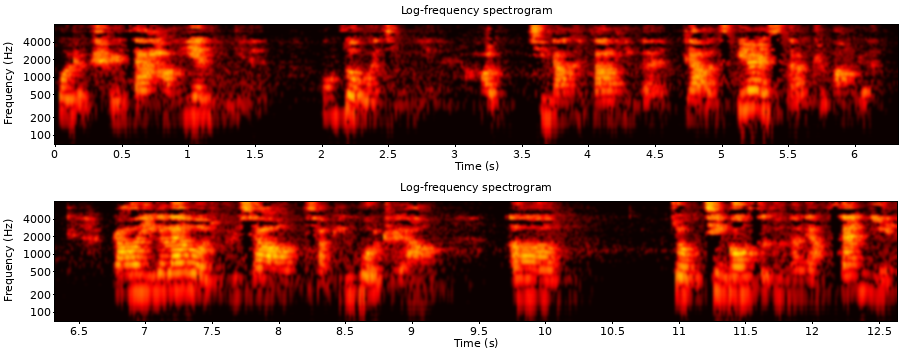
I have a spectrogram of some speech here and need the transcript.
或者是在行业里面工作过几年，然后进到 consulting 的比较 experience 的这帮人。然后一个 level 就是像小苹果这样，呃，就进公司可能两三年，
